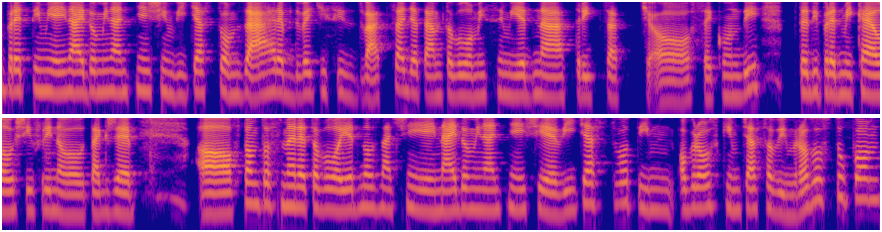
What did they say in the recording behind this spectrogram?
predtým jej najdominantnejším víťazstvom Záhreb 2020 a tam to bolo myslím 1,30 sekundy, vtedy pred Mikaelou Šifrinovou, takže o, v tomto smere to bolo jednoznačne jej najdominantnejšie víťazstvo tým obrovským časovým rozostupom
